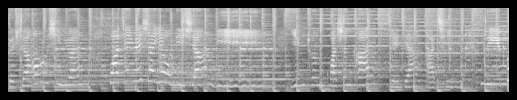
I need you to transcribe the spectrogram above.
个小心愿，花前月下有你相依，迎春花盛开。结佳期，你不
